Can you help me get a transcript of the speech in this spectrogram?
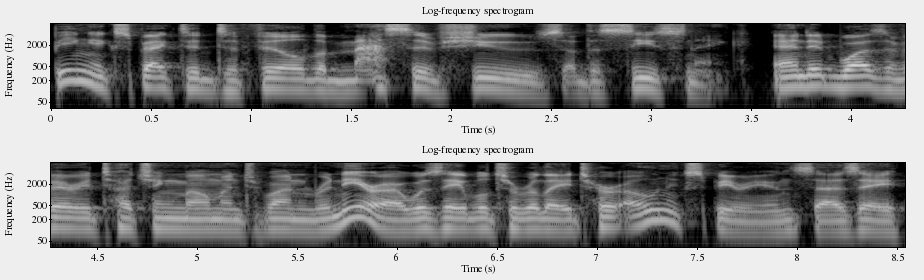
being expected to fill the massive shoes of the sea snake. And it was a very touching moment when Rhaenyra was able to relate her own experience as a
